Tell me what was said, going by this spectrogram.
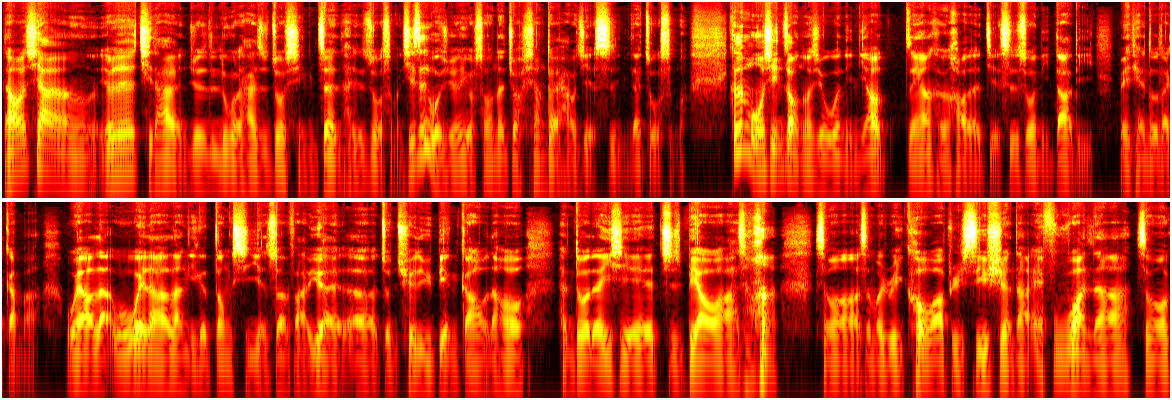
然后像有些其他人，就是如果他是做行政还是做什么，其实我觉得有时候那就相对好解释你在做什么。可是模型这种东西，我问你，你要怎样很好的解释说你到底每天都在干嘛？我要让我为了要让一个东西演算法越来呃准确率变高，然后很多的一些指标啊，什么什么什么 recall 啊，precision 啊，f one 啊，什么。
